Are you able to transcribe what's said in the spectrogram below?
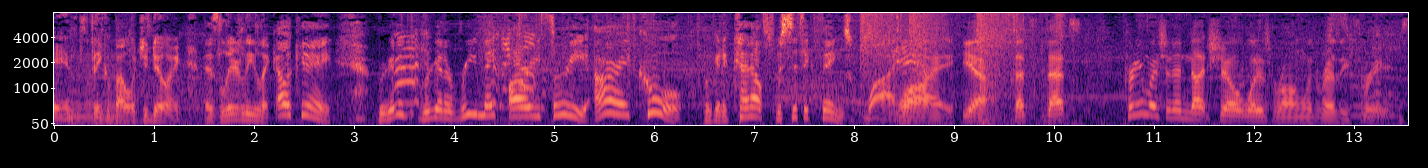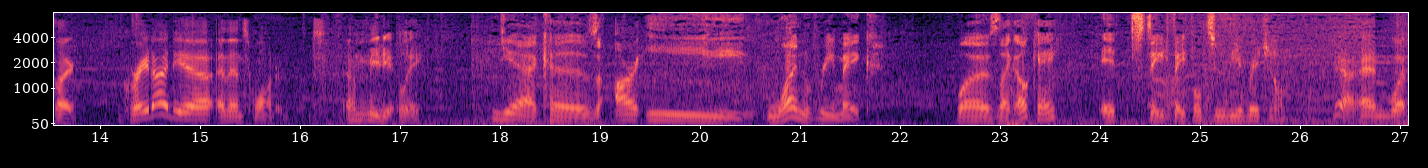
and think about what you're doing. It's literally like, okay, we're gonna we're gonna remake RE3. All right, cool. We're gonna cut out specific things. Why? Why? Yeah, that's that's pretty much in a nutshell what is wrong with Resi 3. It's like, great idea, and then squandered. Immediately. Yeah, because RE1 remake was like, okay, it stayed faithful to the original. Yeah, and what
